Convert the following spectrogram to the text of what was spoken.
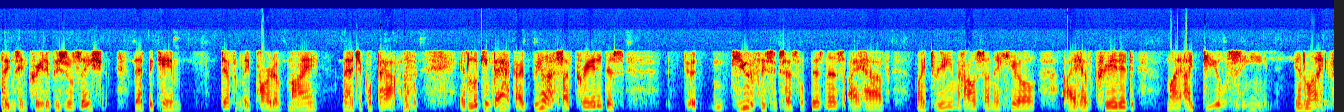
things in creative visualization. That became definitely part of my magical path. And looking back, I realized I've created this uh, beautifully successful business. I have my dream house on the hill. I have created my ideal scene in life.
